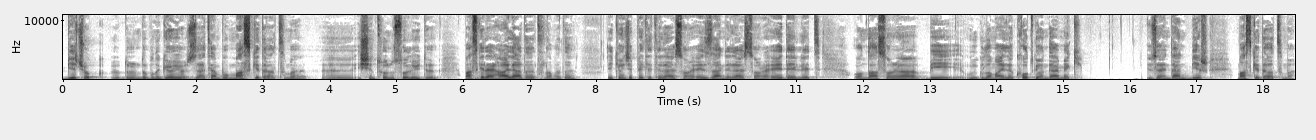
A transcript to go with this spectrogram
Birçok durumda bunu görüyoruz. Zaten bu maske dağıtımı e, işin turnusoluydu. Maskeler hala dağıtılamadı. İlk önce PTT'ler, sonra eczaneler, sonra e-devlet, ondan sonra bir uygulamayla kod göndermek üzerinden bir maske dağıtımı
